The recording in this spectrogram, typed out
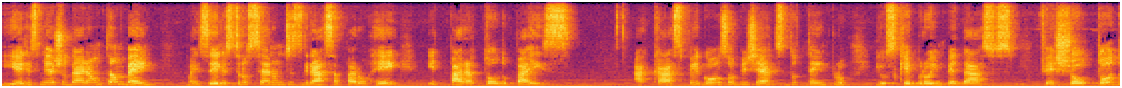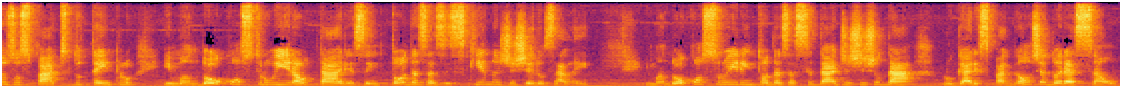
e eles me ajudarão também. Mas eles trouxeram desgraça para o rei e para todo o país. Acas pegou os objetos do templo e os quebrou em pedaços. Fechou todos os pátios do templo e mandou construir altares em todas as esquinas de Jerusalém. E mandou construir em todas as cidades de Judá lugares pagãos de adoração,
